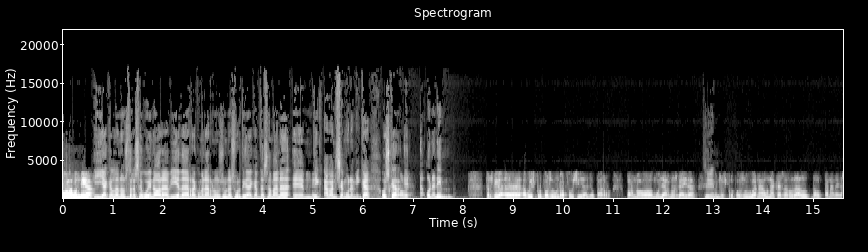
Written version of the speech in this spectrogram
Hola, bon dia. I ja que la nostra següent hora havia de recomanar-nos una sortida de cap de setmana, eh, sí. dic, avancem una mica. Òscar, eh, on anem? Doncs mira, eh, avui us proposo un refugi, allò per, per no mullar-nos gaire, Sí. doncs us proposo anar a una casa rural del Penedès.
